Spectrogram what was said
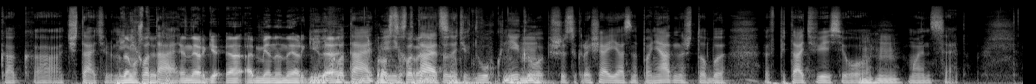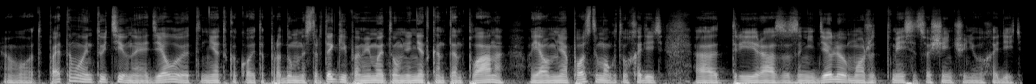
как а, читателю. Потому мне не хватает. Это энергия, э, обмен энергией, мне да? Не хватает, не мне не хватает вот этих двух книг, угу. его пиши, сокращай, ясно, понятно, чтобы впитать весь его угу. Вот. Поэтому интуитивно я делаю, это нет какой-то продуманной стратегии, помимо этого у меня нет контент-плана, я, у меня посты могут выходить э, три раза за неделю, может месяц вообще ничего не выходить,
